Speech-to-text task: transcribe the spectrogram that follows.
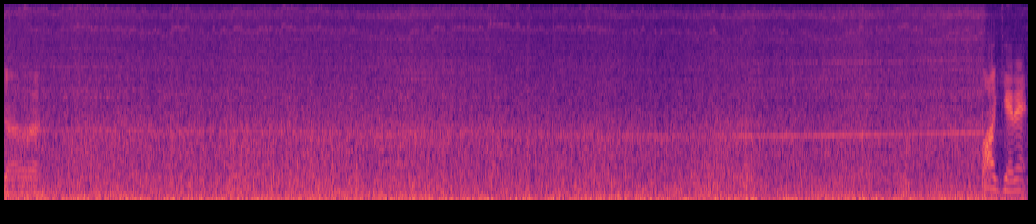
So, uh, I get it.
